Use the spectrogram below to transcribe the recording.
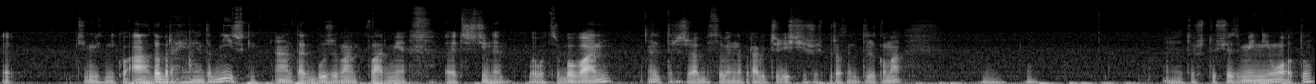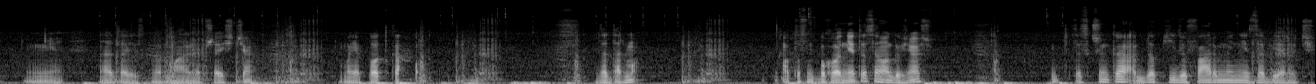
E, czy mi znikło? A, dobra, ja miałem tabliczki. A, tak, bo używałem w farmie e, trzciny, bo potrzebowałem. Ale też trzeba by sobie naprawić 36% tylko ma. E, coś tu się zmieniło tu? Nie. To jest normalne przejście. Moja potka. O. Za darmo. O, to są pochodnie, to samo mogę wziąć. Ta skrzynka, a bloki do farmy nie zabierać.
